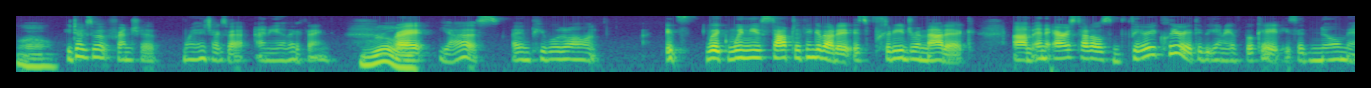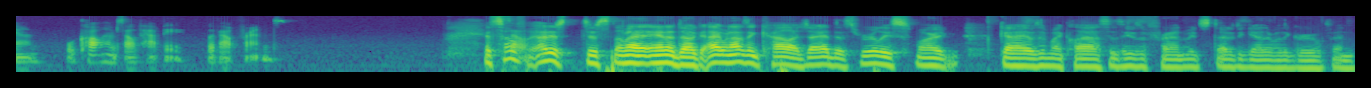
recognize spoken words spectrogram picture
Wow. He talks about friendship more than he talks about any other thing. Really? Right? Yes. I mean, people don't, it's like when you stop to think about it, it's pretty dramatic. Um, and Aristotle's very clear at the beginning of Book 8. He said, No man will call himself happy without friends. It's so, so I just just my anecdote. I, when I was in college, I had this really smart guy who was in my classes. He was a friend. We'd studied together with a group, and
